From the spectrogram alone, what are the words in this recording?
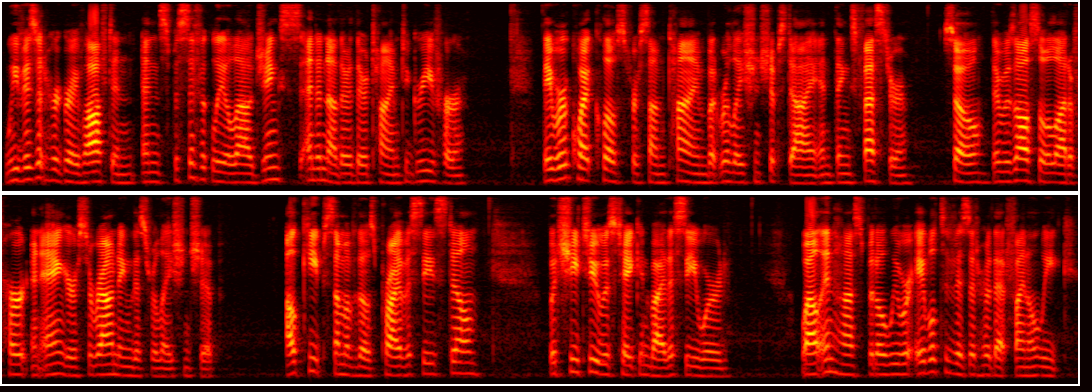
We visit her grave often, and specifically allow Jinx and another their time to grieve her. They were quite close for some time, but relationships die and things fester. So there was also a lot of hurt and anger surrounding this relationship. I'll keep some of those privacies still, but she too was taken by the C word. While in hospital, we were able to visit her that final week.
